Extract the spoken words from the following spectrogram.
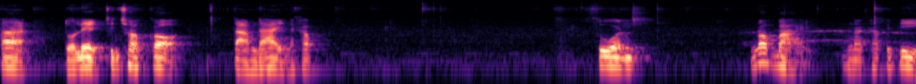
ถ้าตัวเลขชื่นชอบก็ตามได้นะครับ ส่วนรอบบ่ายนะครับพี่พี่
